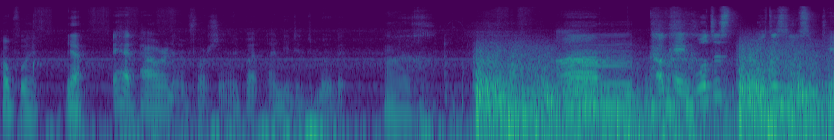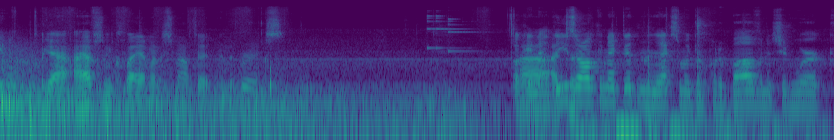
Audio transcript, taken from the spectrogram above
Hopefully. Yeah. It had power in it, unfortunately, but I needed to move it. Ugh. Um. Um. okay, we'll just we'll just use some cable. Okay, I I have some clay. I'm gonna smelt it in the bricks. Okay, Uh, now these took- are all connected, and the next one we can put above, and it should work.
